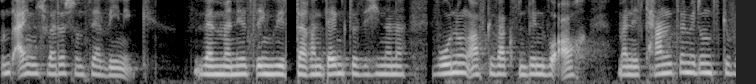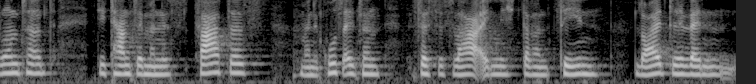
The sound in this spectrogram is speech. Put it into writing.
und eigentlich war das schon sehr wenig. Wenn man jetzt irgendwie daran denkt, dass ich in einer Wohnung aufgewachsen bin, wo auch meine Tante mit uns gewohnt hat, die Tante meines Vaters, meine Großeltern. Das heißt, es war eigentlich, da waren zehn Leute, wenn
